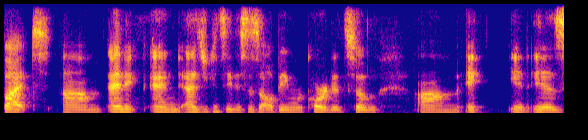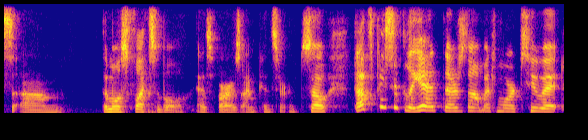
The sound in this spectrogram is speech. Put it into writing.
but um, and it and as you can see, this is all being recorded, so um, it it is um, the most flexible as far as I'm concerned. So that's basically it. There's not much more to it.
